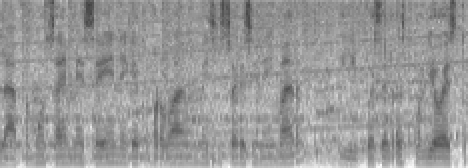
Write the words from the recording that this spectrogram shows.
la famosa MSN que conformaban Messi, Suárez y Neymar, y pues él respondió esto.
